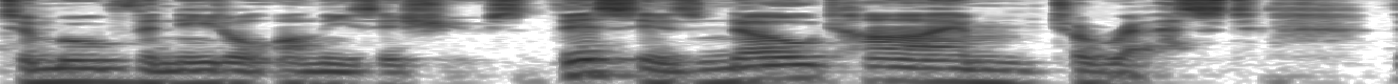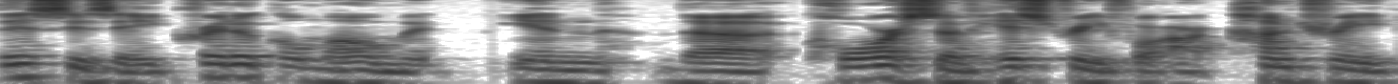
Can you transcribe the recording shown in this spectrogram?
to move the needle on these issues. This is no time to rest. This is a critical moment in the course of history for our country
